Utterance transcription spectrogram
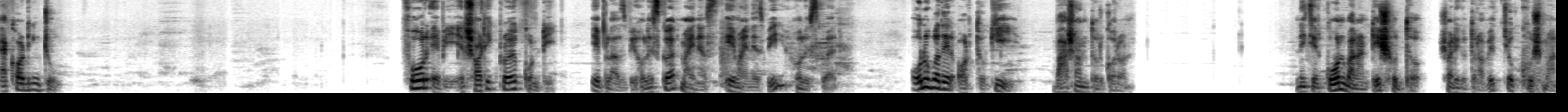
according to. 4ab এর সঠিক প্রয়োগ কোনটি? A plus B whole square minus A minus B whole square অনুবাদের অর্থ কি? ভাষান্তরকরণ। নিচের কোন বানানটি শুদ্ধ? সঠিক উত্তর হবে চক্ষুষ্মান।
